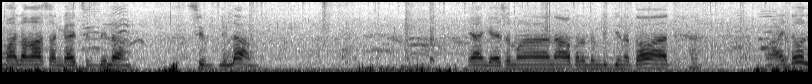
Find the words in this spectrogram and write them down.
malakasan, kahit simple lang. Simple lang. Yan guys, sa mga nakapanood ng video na to at mga idol,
